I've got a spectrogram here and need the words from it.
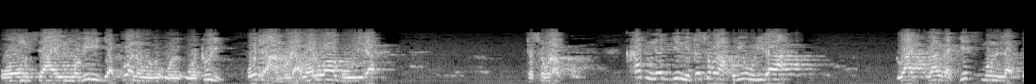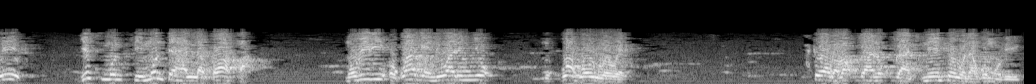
omusaayi mubiri gyaffe wano wetuli otambula waliwo aguwulira. Tosobola kati nejjini tosobola kuliwulira. Lwaki kubanga jismun latif jismun fi muntaha latafa. Mubiri ogwagenda wala ennyo mu kuba ogwoluwewere ate olaba bakugana okuga nti nempewo nagwo mubiri.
